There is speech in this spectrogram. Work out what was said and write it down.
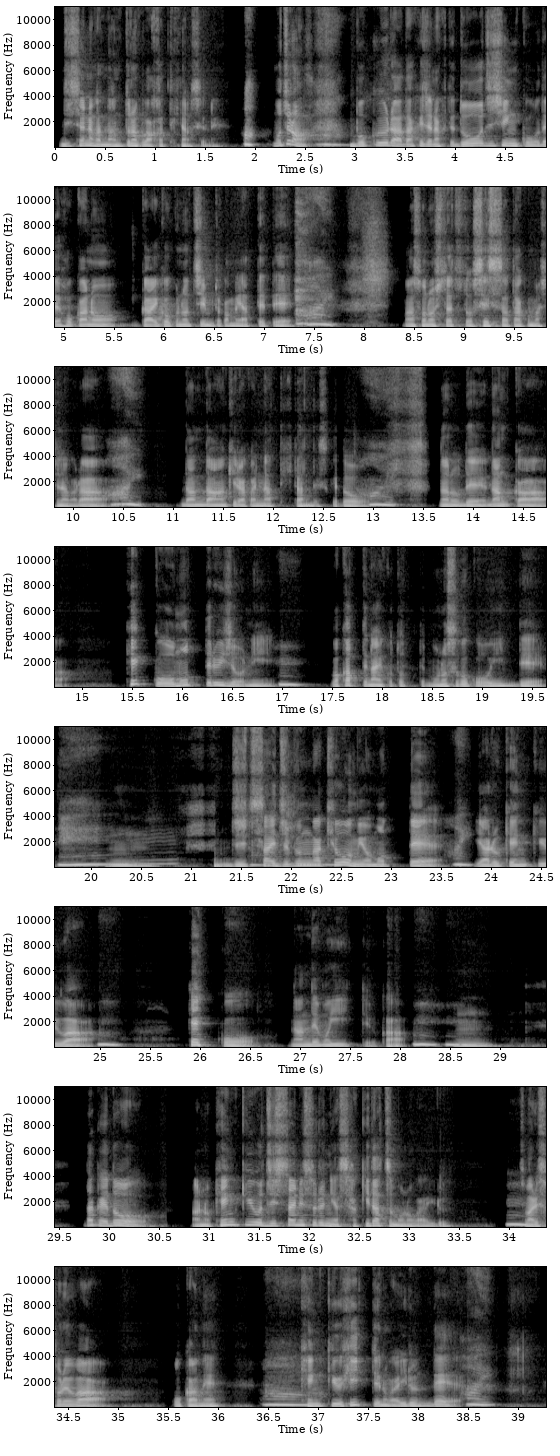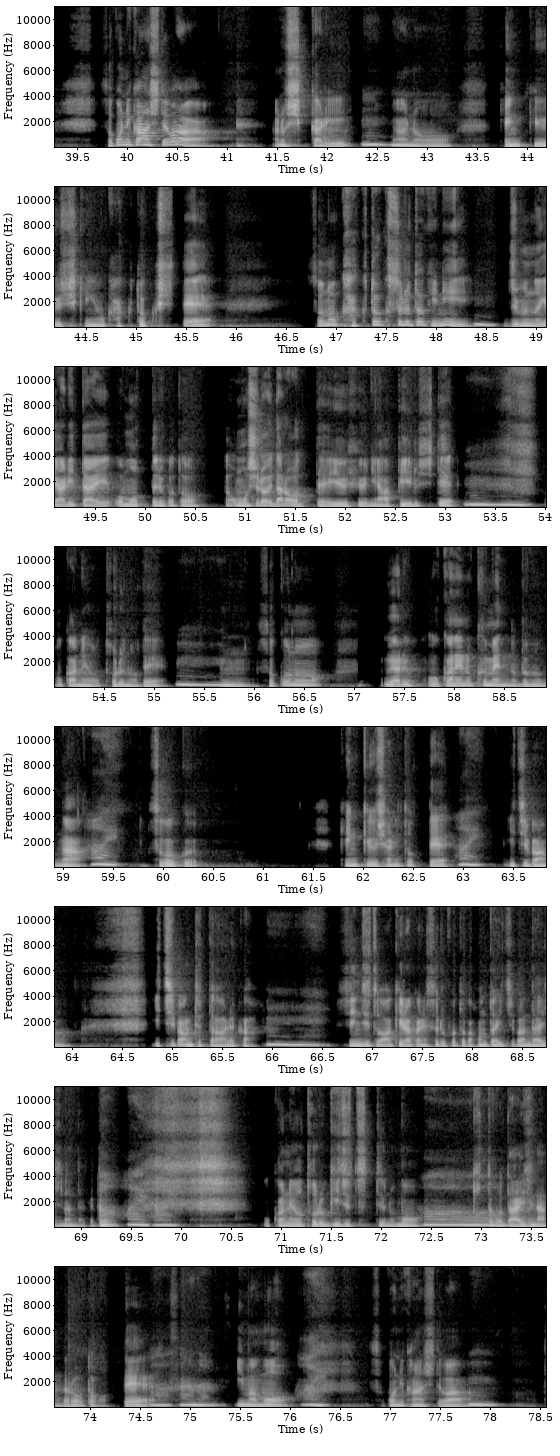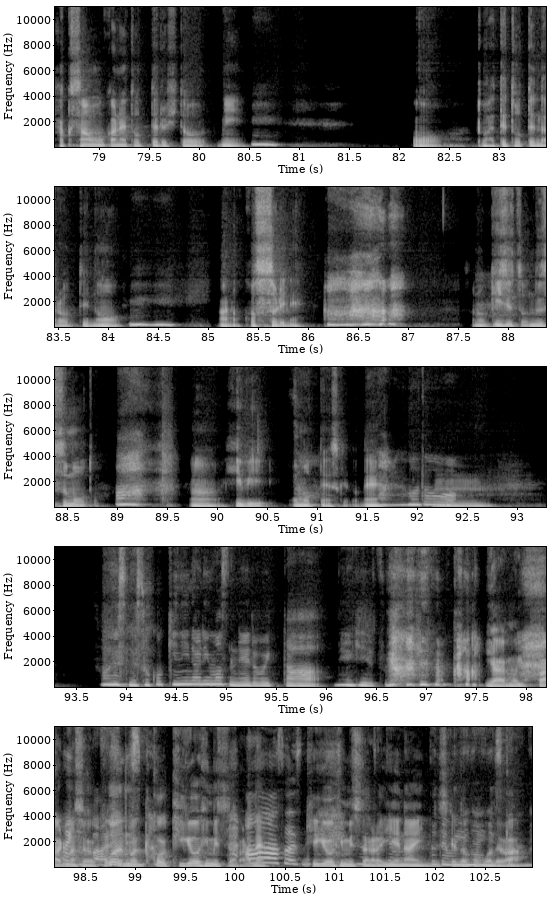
実際なんかなんとなく分かってきたんですよね。あもちろん、僕らだけじゃなくて同時進行で他の外国のチームとかもやってて、はい。まあ、その人たちと切磋琢磨しながら、はい。だんだん明らかになってきたんですけど、はい。なので、なんか、結構思ってる以上にうん。分かってないことってものすごく多いんで。うん実際自分が興味を持ってはいやる研究はうん。結構何でもいいっていうか、うん。だけど、あの、研究を実際にするには先立つものがいる。うんつまり、それはお金、研究費っていうのがいるんで、はい。そこに関しては、あの、しっかりあ、の、研究資金を獲得して、その獲得するときにうん自分のやりたい、思ってること、面白いだろうっていうふうにアピールしてうんうん。お金を取るので、うんううん。ん、そこの、いわゆるお金の工面の部分がはい。すごく研究者にとってはい。一番一番って言ったらあれかうんうん。真実を明らかにすることが本当は一番大事なんだけどあ、はいはい。お金を取る技術っていうのも。きっと大事なんだろうと思って。今もはい。そこに関してはうん。たくさんお金取ってる人にうん。こうどうやって取ってんだろうっていうのを。あのこっそりねあその技術を盗もうと、あ。うん、日々思ってんですけどあ。ね。なるほど。うん、そうですね。そこ気になりますね。どういったね技術があるのか。いやもういっぱいありますよ。はいここでもうこれ企業秘密だからね。ね。企業秘密だから言えないんですけど、ここでは。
